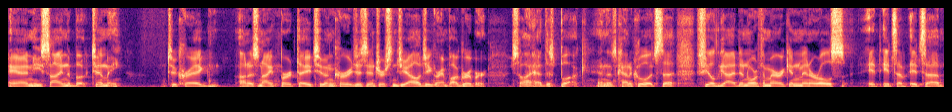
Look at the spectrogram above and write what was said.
and he signed the book to me, to Craig on his ninth birthday to encourage his interest in geology, Grandpa Gruber. So I had this book, and it's kind of cool. It's the Field Guide to North American Minerals. It, it's a it's a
